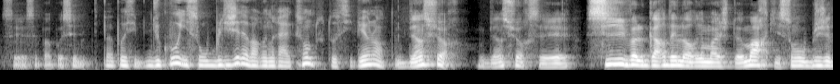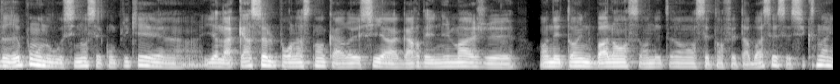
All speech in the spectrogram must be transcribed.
C'est c'est pas possible. C'est pas possible. Du coup, ils sont obligés d'avoir une réaction tout aussi violente. Bien sûr, bien sûr. C'est s'ils veulent garder leur image de marque, ils sont obligés de répondre, ou sinon c'est compliqué. Euh, Il y en a qu'un seul pour l'instant qui a réussi à garder une image euh, en étant une balance, en étant en s'étant fait tabasser, c'est 6 9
